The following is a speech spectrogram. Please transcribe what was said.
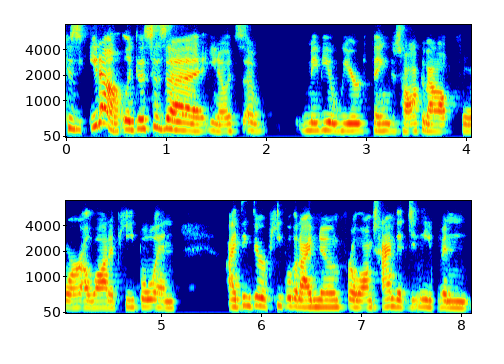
cause you know, like this is a, you know, it's a, maybe a weird thing to talk about for a lot of people. And I think there are people that I've known for a long time that didn't even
